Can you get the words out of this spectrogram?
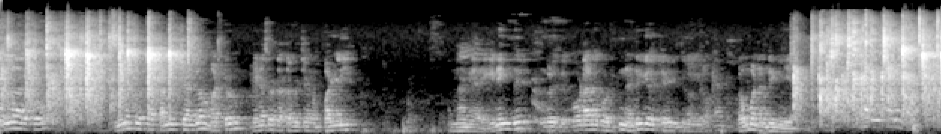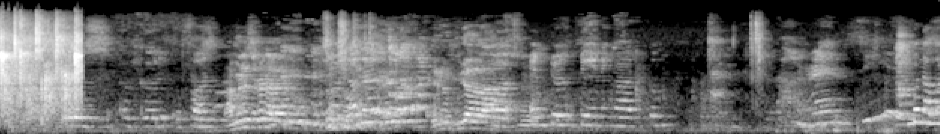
எல்லாருக்கும் மினசோட்டா தமிழ்ச்சங்கம் மற்றும் மினசோட்டா தமிழ்ச்சங்கம் பள்ளி நாங்கள் இணைந்து உங்களுக்கு கோடான கோடி நன்றிகளை தெரிவித்துக் கொள்கிறோம். ரொம்ப நன்றிங்க ரொம்ப நல்லா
